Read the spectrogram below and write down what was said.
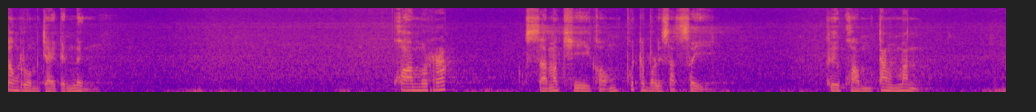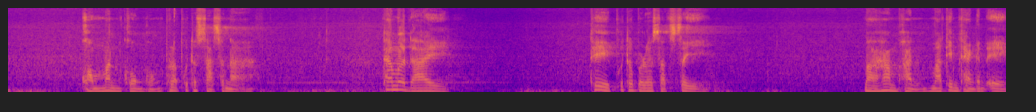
ต้องรวมใจเป็นหนึ่ง ความรักสามัคคีของพุทธบริษัทสี่คือความตั้งมั่น ความมั่นคงของพระพุทธศาสนา ถ้าเมื่อใดที่พุทธบริษัทสี่มาห้ามหันมาทิ่มแทงกันเอง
